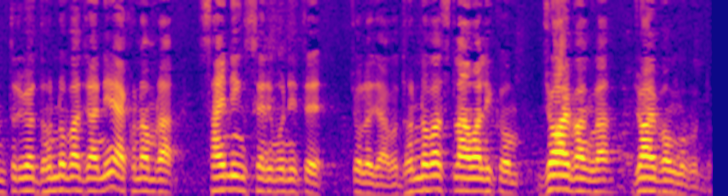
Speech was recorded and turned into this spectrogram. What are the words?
আন্তরিক ধন্যবাদ জানিয়ে এখন আমরা সাইনিং সেরিমনিতে চলে যাব। ধন্যবাদ, সালাম আলাইকুম। জয় বাংলা, জয় বঙ্গবন্ধু।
